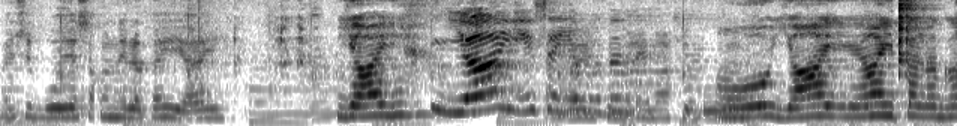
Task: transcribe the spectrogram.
May sibuyas ako nilagay, ay. Yay! Yoy, isaya mo Ay, dun. may mga sibuyas. Oh, yay, yay talaga.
